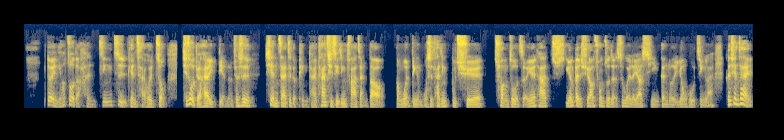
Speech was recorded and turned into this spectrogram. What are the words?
对，你要做的很精致，片才会中。其实我觉得还有一点呢，就是现在这个平台它其实已经发展到很稳定的模式，它已经不缺。创作者，因为它原本需要创作者是为了要吸引更多的用户进来，可现在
